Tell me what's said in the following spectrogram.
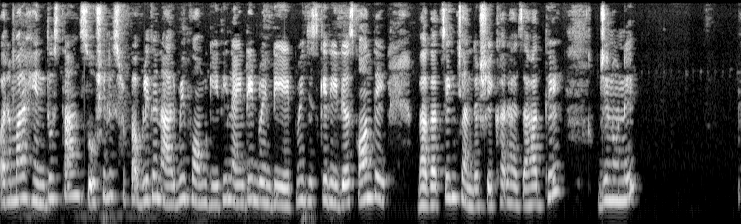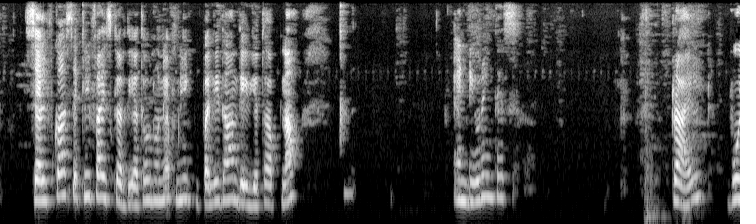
और हमारा Hindustan Socialist Republican Army form की थी 1928 में, जिसके लीडर्स कौन थे? भगत सिंह, चंद्रशेखर आज़ाद थे, जिन्होंने सेल्फ का सेक्रीफाइस कर दिया था, उन्होंने अपनी बलिदान दे दिया था अपना। एंड ड्यूरिंग दिस ट्रायल वो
